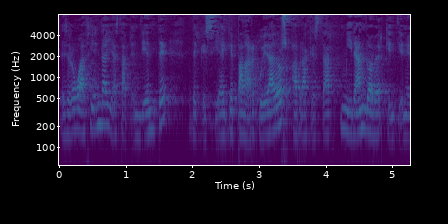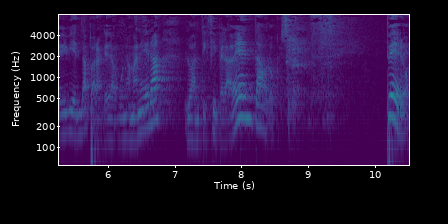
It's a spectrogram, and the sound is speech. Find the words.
Desde luego Hacienda ya está pendiente de que si hay que pagar cuidados habrá que estar mirando a ver quién tiene vivienda para que de alguna manera lo anticipe la venta o lo que sea. Pero,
